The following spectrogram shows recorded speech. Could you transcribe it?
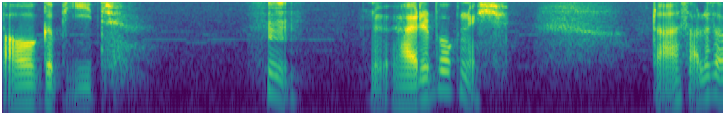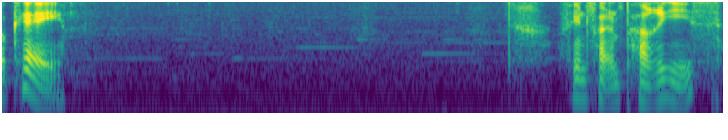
Baugebiet. Hm. Nö, Heidelburg nicht. Da ist alles okay. Auf jeden Fall in Paris.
